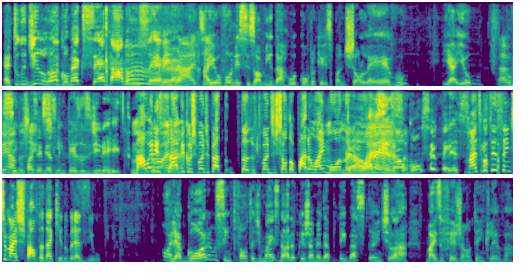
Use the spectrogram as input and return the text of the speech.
É tudo de lã, como é que seca? A água não seca. verdade. Aí eu vou nesses hominhos da rua, compro aqueles panos de chão, levo. E aí eu Tá consigo vendo, fazer gente? minhas limpezas direito. Mal ele sabe que os panos de, prato- os panos de chão estão parando lá em Mônaco. Não, olha é, isso. não, com certeza. Mas o que você sente mais falta daqui do Brasil? Olha, agora eu não sinto falta de mais nada, porque eu já me adaptei bastante lá. Mas o feijão tem que levar.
